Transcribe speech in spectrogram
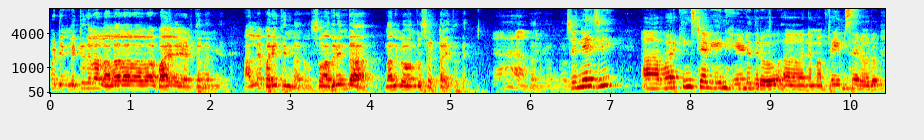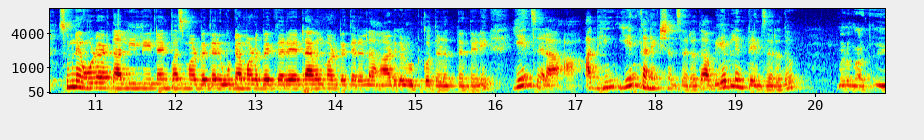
ಬಟ್ ಇನ್ ಮಿಕ್ಕಿದೆಲ್ಲ ಲಲ ಲಲ ಬಾಯಲ್ಲೇ ಹೇಳ್ತಾನೆ ನನಗೆ. ಅಲ್ಲೇ ಬರಿತೀನಿ ನಾನು. ಸೊ ಅದರಿಂದ ನನಗೂ ಒಂದು ಸೆಟ್ ಆಯ್ತದೆ. ನನಗೆ ವರ್ಕಿಂಗ್ ಸ್ಟೈಲ್ ಏನು ಹೇಳಿದ್ರು ನಮ್ಮ ಪ್ರೇಮ್ ಸರ್ ಅವರು? ಸುಮ್ಮನೆ ಓಡಾಡ್ತಾ ಅಲ್ಲಿ ಇಲ್ಲಿ ಟೈಮ್ ಪಾಸ್ ಮಾಡ್ಬೇಕಾದ್ರೆ ಊಟ ಮಾಡ್ಬೇಕಾದ್ರೆ ಟ್ರಾವೆಲ್ ಮಾಡ್ಬೇಕಾರೆಲ್ಲ ಹಾಡುಗಳು ಹುಟ್ಕೋತಿರುತ್ತೆ ಅಂತೇಳಿ. ಏನು ಸರ್ ಅದು ಹಿಂಗೆ ಏನು ಕನೆಕ್ಷನ್ ಸರ್ ಅದು? ಆ ವೇವ್ ಲೆಂತ್ ಏನು ಸರ್ ಅದು? ಮೇಡಮ್ ಅದು ಈ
